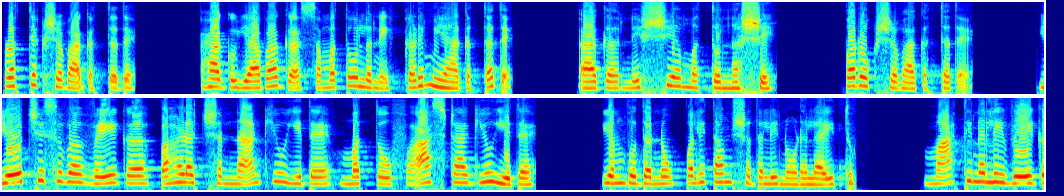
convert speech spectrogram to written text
ಪ್ರತ್ಯಕ್ಷವಾಗುತ್ತದೆ. ಹಾಗೂ ಯಾವಾಗ ಸಮತೋಲನೆ ಕಡಿಮೆಯಾಗುತ್ತದೆ? ಆಗ ನಿಶ್ಯ ಮತ್ತು ನಶೆ ಪರೋಕ್ಷವಾಗುತ್ತದೆ. ಯೋಚಿಸುವ ವೇಗ ಬಹಳ ಚೆನ್ನಾಗಿಯೂ ಇದೆ ಮತ್ತು ಫಾಸ್ಟ್ ಆಗಿಯೂ ಇದೆ ಎಂಬುದನ್ನು ಫಲಿತಾಂಶದಲ್ಲಿ ನೋಡಲಾಯಿತು. ಮಾತಿನಲ್ಲಿ ವೇಗ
